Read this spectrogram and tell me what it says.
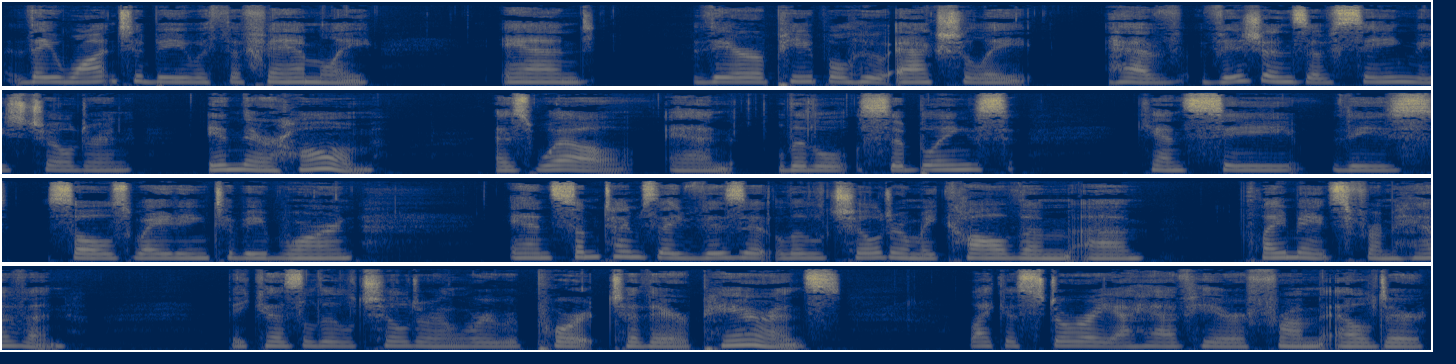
They want to be with the family. And there are people who actually have visions of seeing these children in their home as well. And little siblings can see these souls waiting to be born. And sometimes they visit little children. We call them um, playmates from heaven because little children will report to their parents, like a story I have here from Elder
